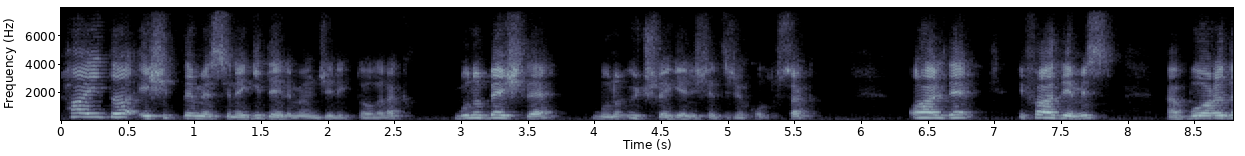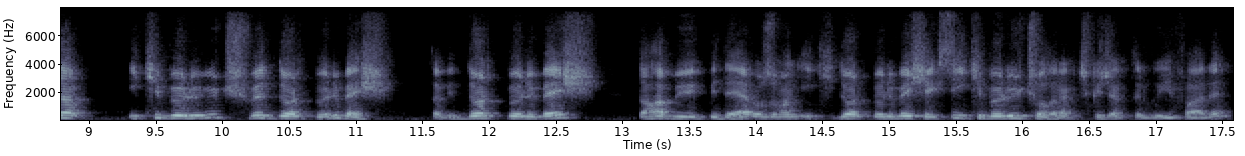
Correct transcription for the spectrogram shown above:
Payda eşitlemesine gidelim öncelikli olarak. Bunu 5 ile bunu 3 ile genişletecek olursak. O halde ifademiz ha, bu arada 2 bölü 3 ve 4 bölü 5. Tabii 4 bölü 5 daha büyük bir değer. O zaman 2, 4 bölü 5 eksi 2 bölü 3 olarak çıkacaktır bu ifade.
